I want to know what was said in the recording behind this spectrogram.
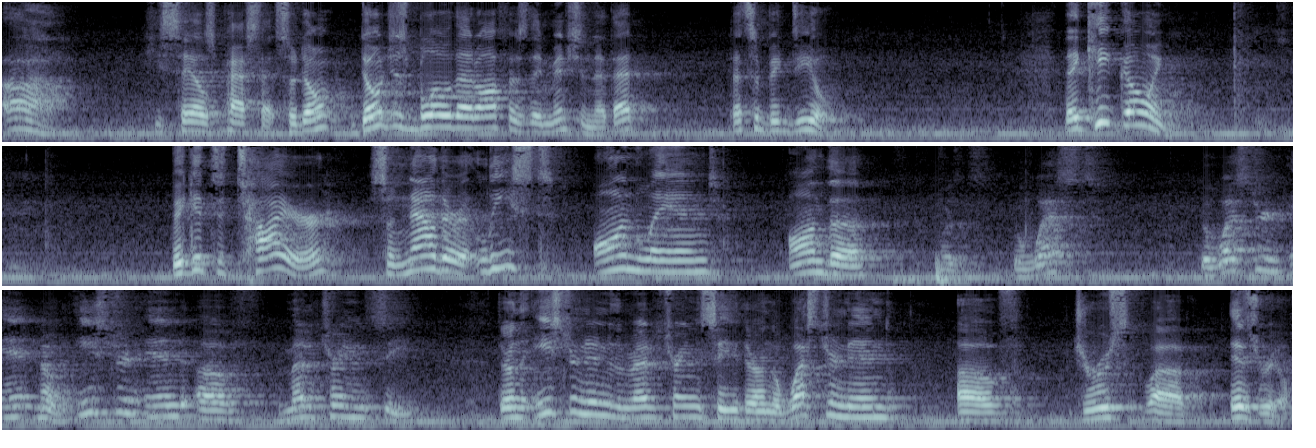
Oh, he sails past that. So don't don't just blow that off as they mention that. That that's a big deal. They keep going. They get to Tyre, so now they're at least on land on the the west the western end no the eastern end of the Mediterranean Sea. They're on the eastern end of the Mediterranean Sea. They're on the western end of Jerusalem, uh, Israel.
